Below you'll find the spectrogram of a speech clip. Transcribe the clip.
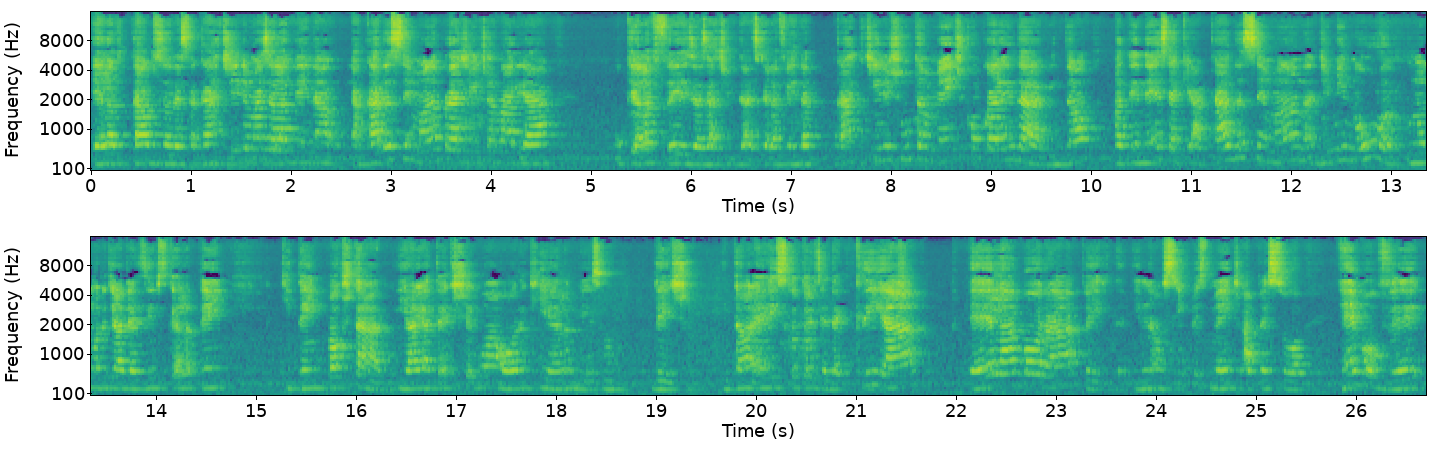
ela está usando essa cartilha, mas ela vem na, a cada semana para a gente avaliar o que ela fez, as atividades que ela fez da cartilha, juntamente com o calendário. Então, a tendência é que a cada semana diminua o número de adesivos que ela tem, que tem postado. E aí até que chega uma hora que ela mesma deixa. Então, é isso que eu estou dizendo, é criar, elaborar a perda, e não simplesmente a pessoa remover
